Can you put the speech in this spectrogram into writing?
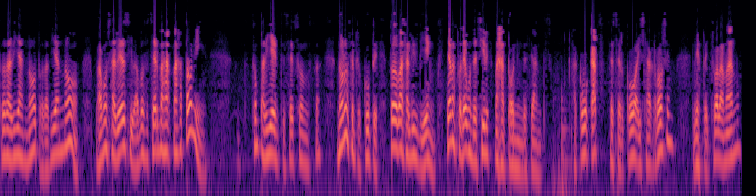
Todavía no, todavía no. Vamos a ver si vamos a hacer Majatoni. Son parientes, ¿eh? son, no, no se preocupe, todo va a salir bien. Ya nos podemos decir Majatoni desde antes. Jacobo Katz se acercó a Isaac Rosen, le estrechó la mano,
